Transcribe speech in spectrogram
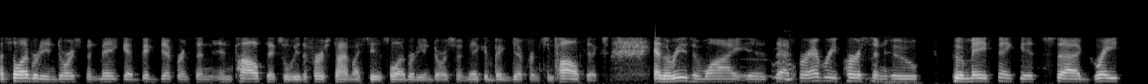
a celebrity endorsement make a big difference in, in politics will be the first time I see a celebrity endorsement make a big difference in politics. And the reason why is that for every person who who may think it's uh, great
